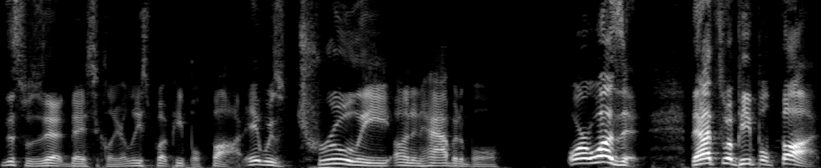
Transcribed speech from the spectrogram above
this was it basically, or at least what people thought. It was truly uninhabitable, or was it? That's what people thought.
